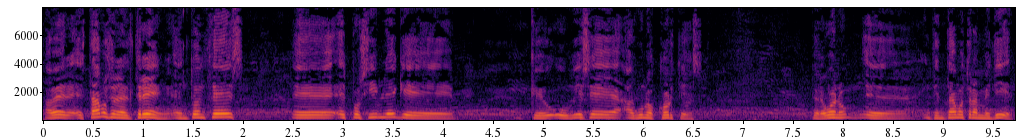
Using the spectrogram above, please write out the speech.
A ver, estamos en el tren, entonces eh, es posible que, que hubiese algunos cortes. Pero bueno, eh, intentamos transmitir.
